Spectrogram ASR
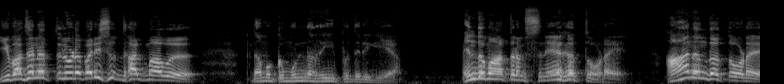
ഈ വചനത്തിലൂടെ പരിശുദ്ധാത്മാവ് നമുക്ക് മുന്നറിയിപ്പ് തരികയാണ്. എന്തുമാത്രം സ്നേഹത്തോടെ ആനന്ദത്തോടെ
